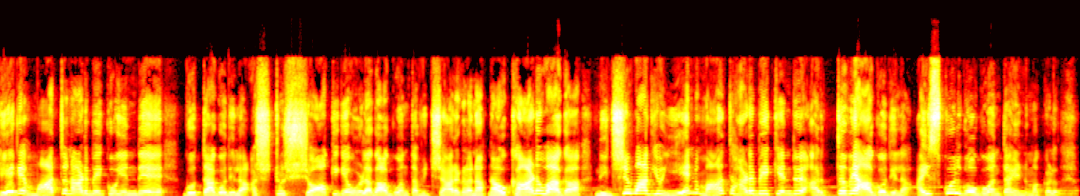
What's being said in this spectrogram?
ಹೇಗೆ ಮಾತನಾಡಬೇಕು ಎಂದೇ ಗೊತ್ತಾಗೋದಿಲ್ಲ. ಅಷ್ಟು ಶಾಕಿಗೆ ಒಳಗಾಗುವಂಥ ವಿಚಾರಗಳನ್ನ ನಾವು ಕಾಣುವಾಗ ನಿಜವಾಗಿಯೂ ಏನು ಮಾತಾಡಬೇಕೆಂದು ಅರ್ಥವೇ ಆಗೋದಿಲ್ಲ. ಹೈಸ್ಕೂಲ್ಗೆ ಹೋಗುವಂಥ ಹೆಣ್ಣು ಮಕ್ಕಳು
